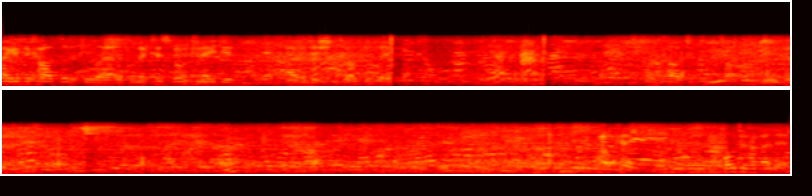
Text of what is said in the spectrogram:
I give the cards a little, uh, little notice for Canadian uh, um, edition as well, because they do that. One card to. Okay. Hold your hand there.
